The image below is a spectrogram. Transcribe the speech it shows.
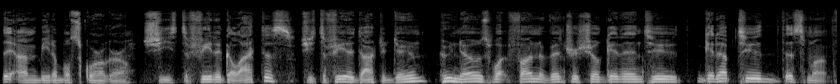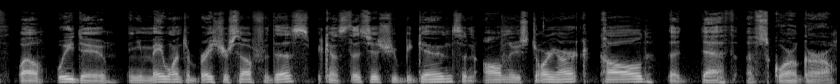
The unbeatable Squirrel Girl. She's defeated Galactus. She's defeated Doctor Doom. Who knows what fun adventure she'll get into, get up to this month? Well, we do, and you may want to brace yourself for this because this issue begins an all new story arc called The Death of Squirrel Girl.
